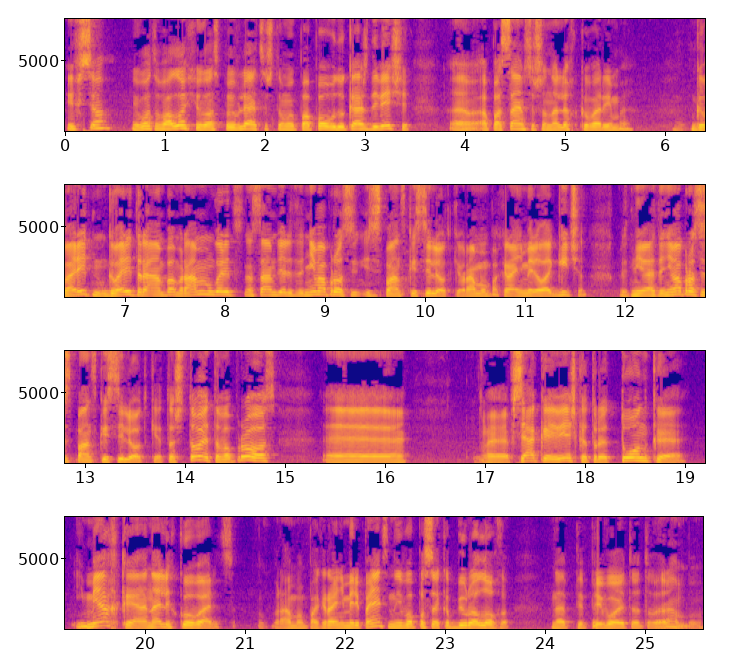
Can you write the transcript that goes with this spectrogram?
И все. И вот в Алохе у нас появляется, что мы по поводу каждой вещи э, опасаемся, что она легковаримая. Говорит, говорит Рамбам, Рамбам говорит, на самом деле, это не вопрос испанской селедки. Рамбам, по крайней мере, логичен. Говорит, не, это не вопрос испанской селедки. Это что? Это вопрос э, э, всякая вещь, которая тонкая и мягкая, она легко варится. Рамбам, по крайней мере, понятен, его посека бюролоха да, приводит этого Рамбама.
